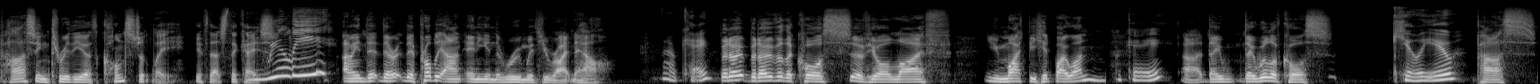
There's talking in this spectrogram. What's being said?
passing through the Earth constantly, if that's the case. really? I mean, there, there, there probably aren't any in the room with you right now. Okay. But, but over the course of your life, you might be hit by one. Okay. Uh, they, they will, of course, Kill you. pass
